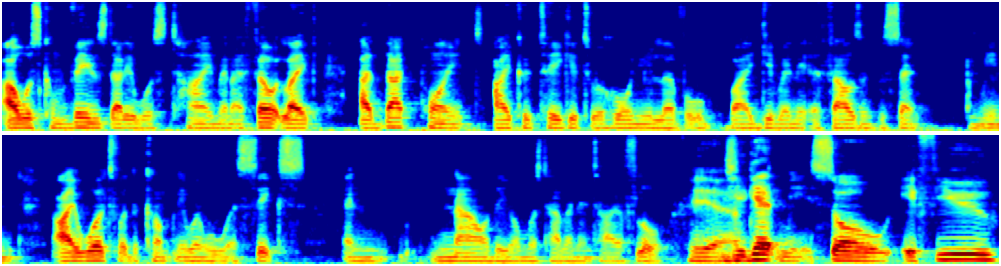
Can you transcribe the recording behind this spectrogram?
I was convinced that it was time, and I felt like at that point I could take it to a whole new level by giving it a thousand percent. I mean, I worked for the company when we were six, and now they almost have an entire floor. Yeah. Do you get me? So if you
